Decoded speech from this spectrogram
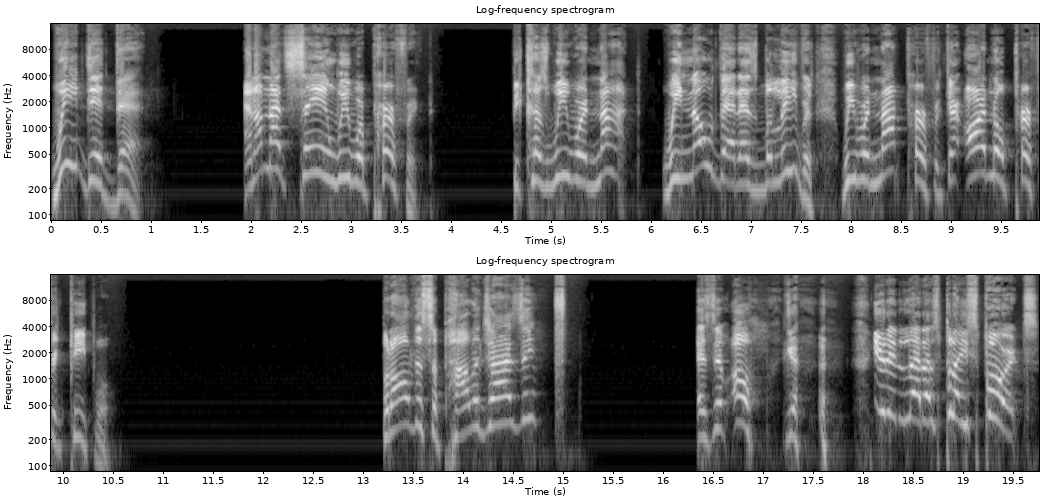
We did that. And I'm not saying we were perfect because we were not. We know that as believers. We were not perfect. There are no perfect people. But all this apologizing, as if, oh my God, you didn't let us play sports.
